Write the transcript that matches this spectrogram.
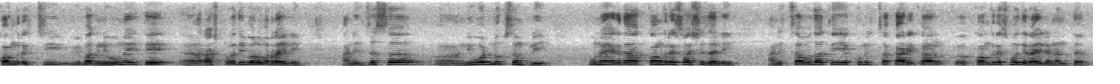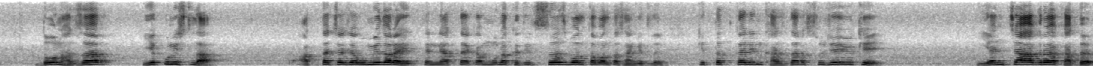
काँग्रेसची विभागणी होऊनही ते राष्ट्रवादीबरोबर राहिले. आणि जसं निवडणूक संपली पुन्हा एकदा काँग्रेसवाशी झाले आणि चौदा ते एकोणीसचा कार्यकाळ काँग्रेसमध्ये राहिल्यानंतर दोन हजार एकोणीसला आत्ताच्या ज्या उमेदवार आहेत त्यांनी आत्ता एका मुलाखतीत सहज बोलता बोलता सांगितलं की तत्कालीन खासदार सुजय विखे यांच्या आग्रहाखातर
